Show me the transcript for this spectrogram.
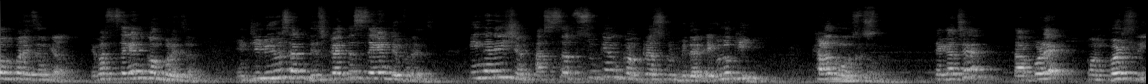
কম্পারিজন গেল এবার second comparison introduce and describe the second difference in addition a subsequent contrast could be there এগুলো কি খারাপ মুখস্থ ঠিক আছে তারপরে কনভার্সলি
